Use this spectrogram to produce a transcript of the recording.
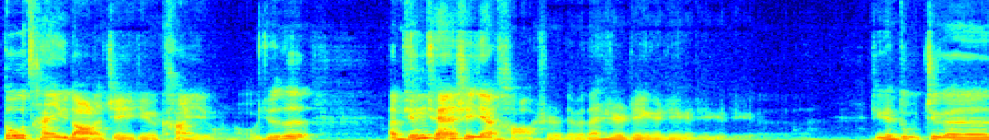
都参与到了这这个抗议过程中。我觉得。啊，平权是一件好事，对吧？但是这个这个这个这个这个都这个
